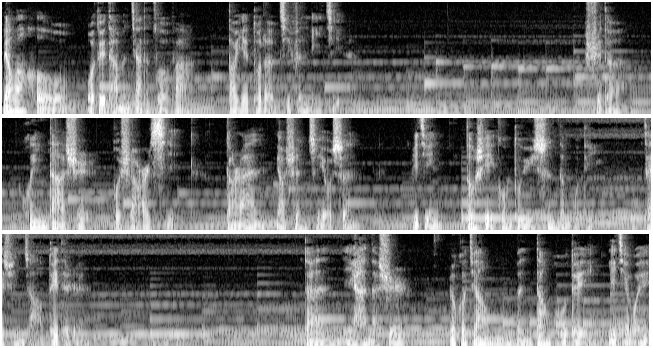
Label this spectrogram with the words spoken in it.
聊完后，我对他们家的做法倒也多了几分理解。是的，婚姻大事不是儿戏，当然要慎之又慎，毕竟都是以共度余生的目的，在寻找对的人。但遗憾的是，如果将门当户对理解为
